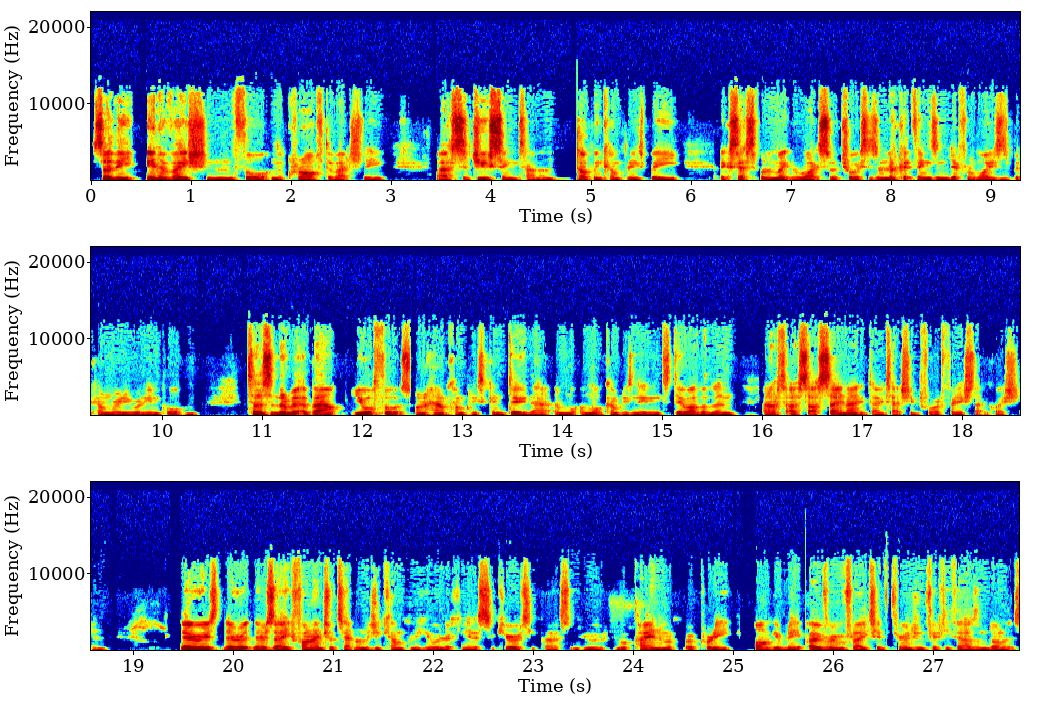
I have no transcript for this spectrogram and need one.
So the innovation thought and the craft of actually uh, seducing talent, helping companies be accessible and make the right sort of choices and look at things in different ways has become really, really important. Tell us a little bit about your thoughts on how companies can do that and, and what companies needing to do other than, and I'll, I'll say an anecdote actually before I finish that question. There is there there's a financial technology company who were looking at a security person who were paying them a, a pretty arguably overinflated three hundred fifty thousand dollars.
